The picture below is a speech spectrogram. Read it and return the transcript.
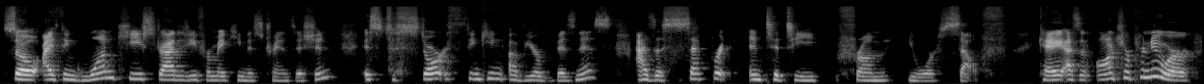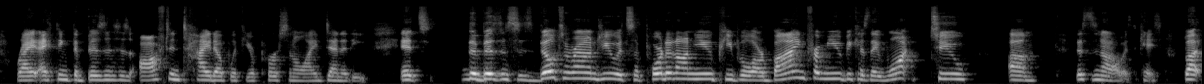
So I think one key strategy for making this transition is to start thinking of your business as a separate entity from yourself. Okay. As an entrepreneur, right, I think the business is often tied up with your personal identity. It's the business is built around you, it's supported on you, people are buying from you because they want to. Um, this is not always the case, but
